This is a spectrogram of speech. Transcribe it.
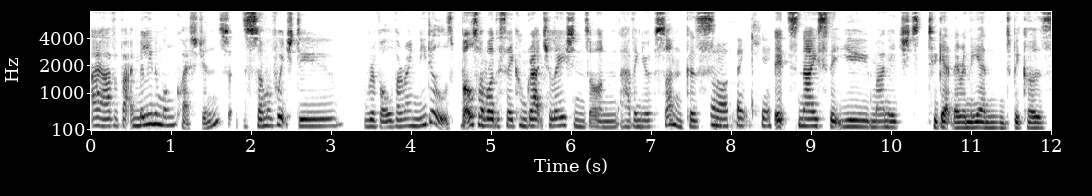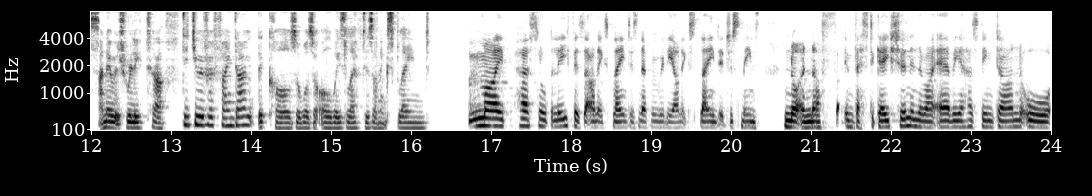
I have about a million and one questions, some of which do revolve around needles. But also, I want to say congratulations on having your son because oh, thank you. It's nice that you managed to get there in the end because I know it's really tough. Did you ever find out the cause, or was it always left as unexplained? My personal belief is that unexplained is never really unexplained. It just means not enough investigation in the right area has been done or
